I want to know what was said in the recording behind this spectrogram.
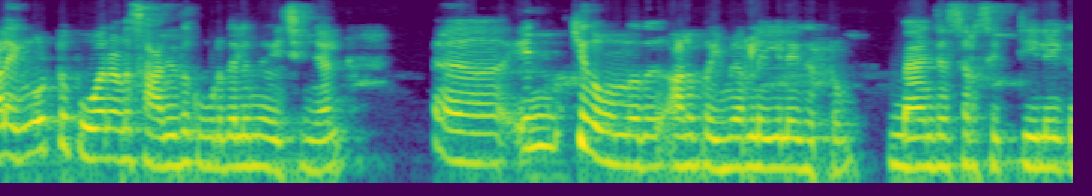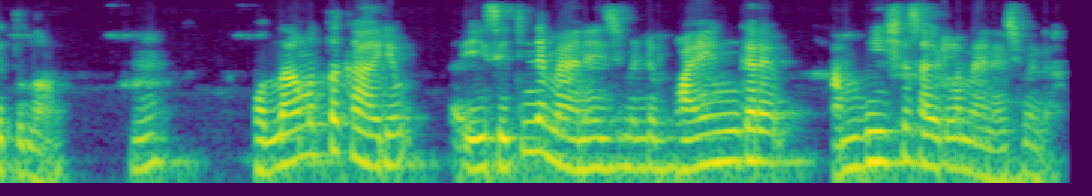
ആൾ എങ്ങോട്ട് പോകാനാണ് സാധ്യത കൂടുതലെന്ന് ചോദിച്ചു കഴിഞ്ഞാൽ എനിക്ക് തോന്നുന്നത് ആൾ പ്രീമിയർ ലീഗിലേക്ക് എത്തും മാഞ്ചസ്റ്റർ സിറ്റിയിലേക്ക് എത്തുന്നതാണ്. ഒന്നാമത്തെ കാര്യം ഈ സിറ്റിന്റെ മാനേജ്മെന്റ് ഭയങ്കര അംബീഷ്യസ് ആയിട്ടുള്ള മാനേജ്മെന്റാണ്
